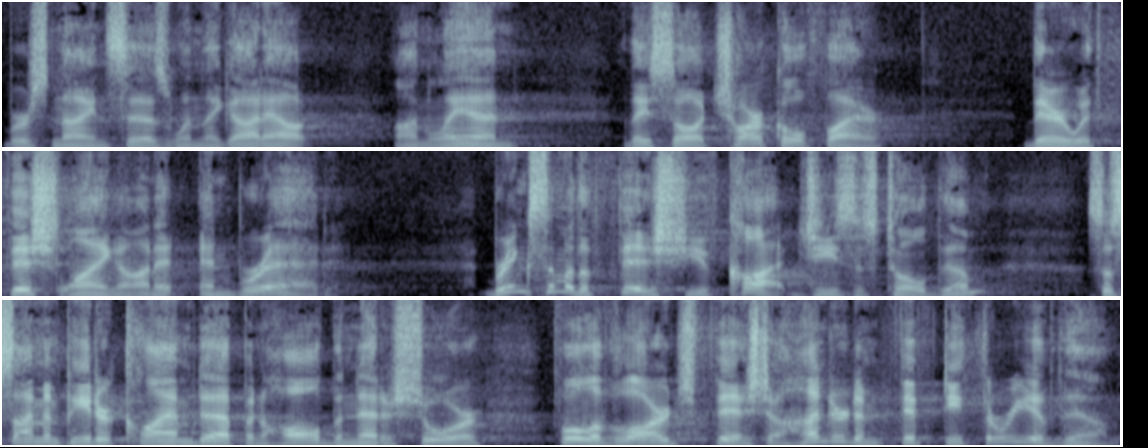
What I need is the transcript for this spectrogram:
Verse 9 says, When they got out on land, they saw a charcoal fire there with fish lying on it and bread. Bring some of the fish you've caught, Jesus told them. So Simon Peter climbed up and hauled the net ashore, full of large fish, 153 of them.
